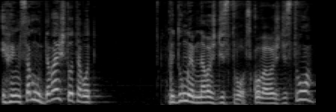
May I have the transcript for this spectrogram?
И говорим, Самут, давай что-то вот придумаем на Рождество. Скоро Рождество.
